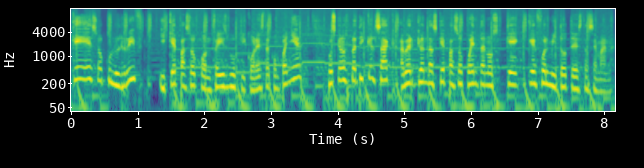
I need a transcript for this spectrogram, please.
¿Qué es Oculus Rift y qué pasó con Facebook y con esta compañía? Pues que nos platique el SAC. A ver qué ondas, qué pasó, cuéntanos qué, qué fue el mitote esta semana.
